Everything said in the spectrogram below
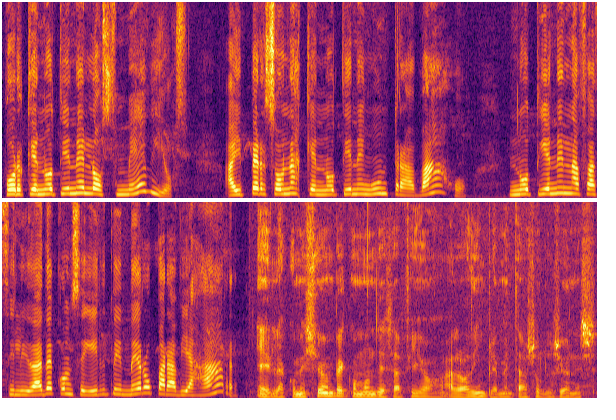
Porque no tiene los medios. Hay personas que no tienen un trabajo, no tienen la facilidad de conseguir dinero para viajar. Eh, la Comisión ve como un desafío a la hora de implementar soluciones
